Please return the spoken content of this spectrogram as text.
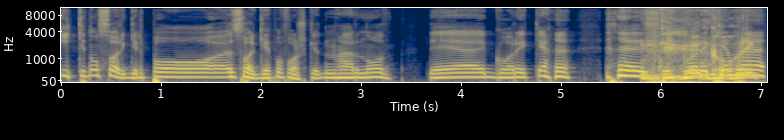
Ikke noe sorger på Sorger på forskudden her nå. Det går ikke. det går ikke med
